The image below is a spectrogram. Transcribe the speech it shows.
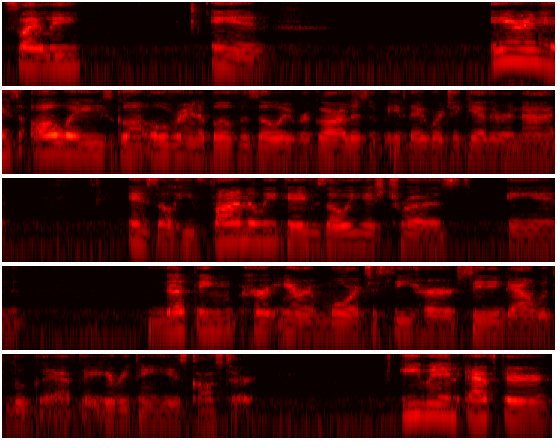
slightly. And Aaron has always gone over and above for Zoey, regardless of if they were together or not. And so he finally gave Zoey his trust and nothing hurt Aaron more to see her sitting down with Luca after everything he has cost her. Even after,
